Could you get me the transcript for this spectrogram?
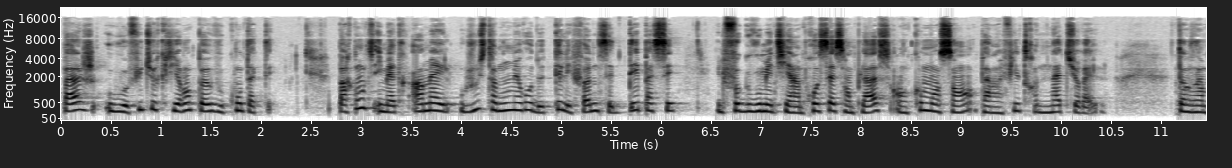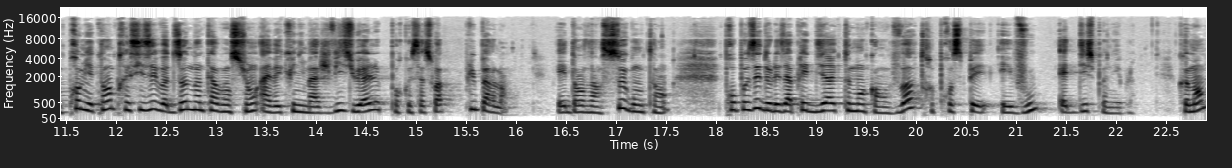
page où vos futurs clients peuvent vous contacter. Par contre, y mettre un mail ou juste un numéro de téléphone, c'est dépassé. Il faut que vous mettiez un process en place en commençant par un filtre naturel. Dans un premier temps, précisez votre zone d'intervention avec une image visuelle pour que ça soit plus parlant. Et dans un second temps, proposez de les appeler directement quand votre prospect et vous êtes disponibles. Comment?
